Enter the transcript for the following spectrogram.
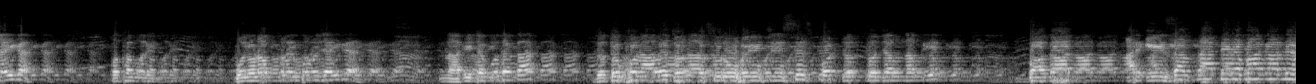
জায়গা? কথা বলেন। বলরামপুরের কোন জায়গা? না, এটা কোথাকার? যতক্ষণ আলোচনা শুরু হয়েছে, শেষ পর্যন্ত জান্নাতে বাগান, আর এই জান্নাতের বাগানে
